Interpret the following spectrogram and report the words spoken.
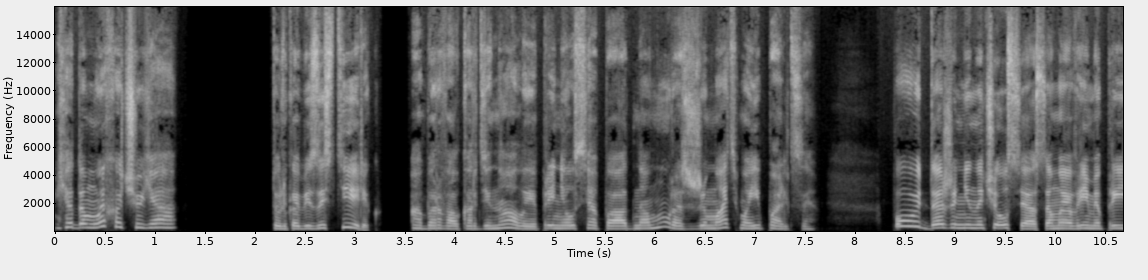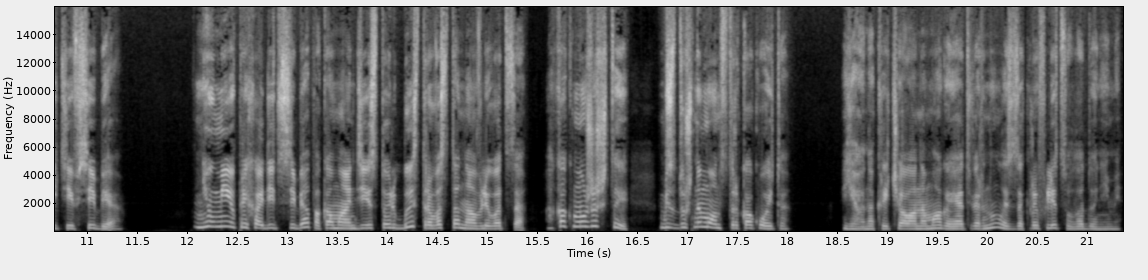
Я домой хочу, я... Только без истерик. Оборвал кардинал и принялся по одному разжимать мои пальцы. Путь даже не начался, самое время прийти в себя. Не умею приходить в себя по команде и столь быстро восстанавливаться. А как можешь ты, бездушный монстр какой-то? Я накричала на мага и отвернулась, закрыв лицо ладонями.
